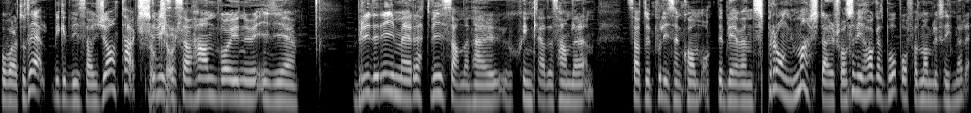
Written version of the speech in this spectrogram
på vårt hotell. Vilket vi sa ja tack. Det Såklart. visade sig att han var ju nu i eh, bryderi med rättvisan, den här skinnklädeshandlaren. Så att polisen kom och det blev en språngmarsch därifrån som vi hakat på på för att man blev så himla rädd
